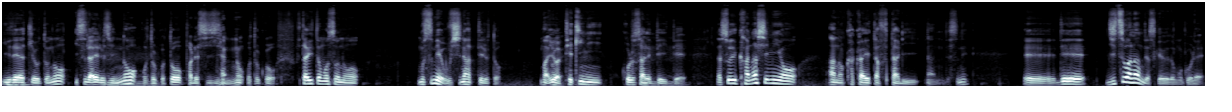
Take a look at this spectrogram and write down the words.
ユダヤ教徒のイスラエル人の男とパレスチナの男。2人ともその娘を失っていると、まあ、要は敵に殺されていて、そういう悲しみをあの抱えた2人なんですね。えーで実話なんですけれどもこれ。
